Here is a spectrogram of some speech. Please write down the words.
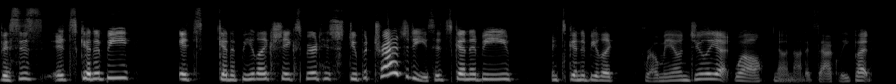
This is it's gonna be it's gonna be like Shakespeare and his stupid tragedies. It's gonna be it's gonna be like Romeo and Juliet. Well, no, not exactly, but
